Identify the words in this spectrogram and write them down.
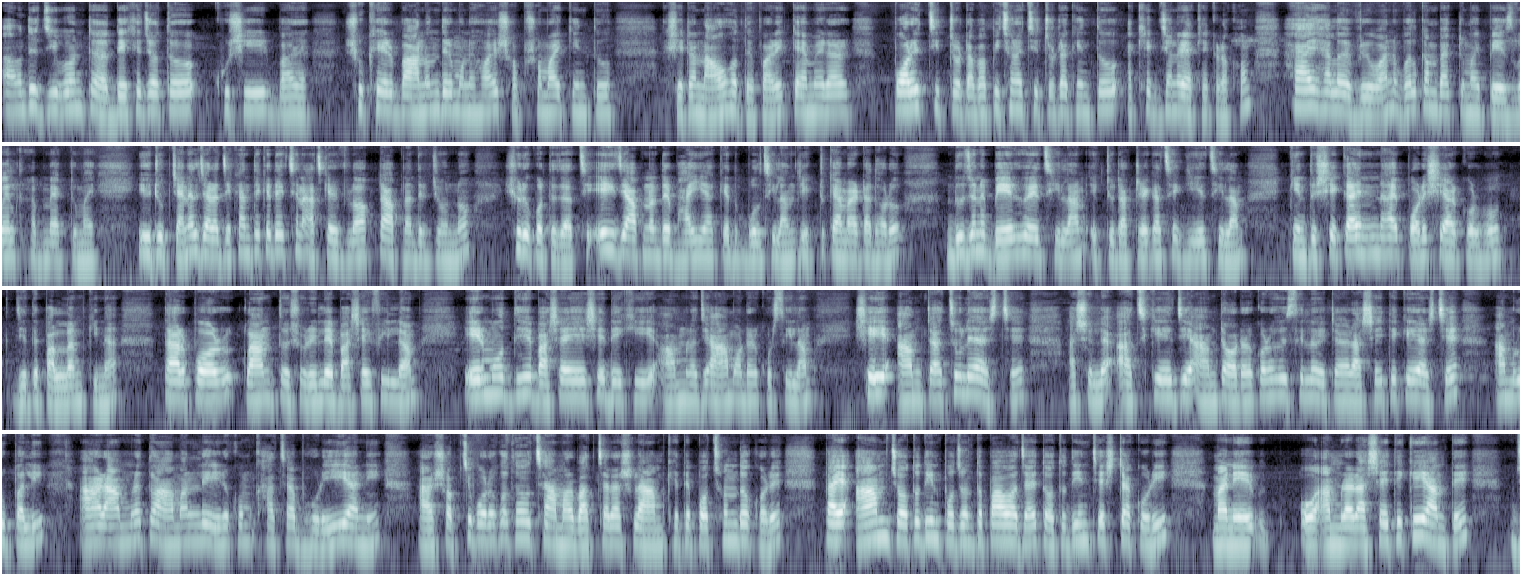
আমাদের জীবনটা দেখে যত খুশির বা সুখের বা আনন্দের মনে হয়, সব সময় কিন্তু সেটা নাও হতে পারে। ক্যামেরার পরের চিত্রটা বা পিছনের চিত্রটা কিন্তু এক একজনের এক এক রকম। Hi hello everyone welcome back to my page welcome back to my YouTube channel যারা যেখান থেকে দেখছেন, আজকের ব্লগটা আপনাদের জন্য শুরু করতে যাচ্ছি। এই যে আপনাদের ভাইয়াকে বলছিলাম যে, একটু ক্যামেরাটা ধরো। দুজনে বের হয়েছিলাম, একটু ডাক্তারের কাছে গিয়েছিলাম, কিন্তু সে কাহিনী না হয় পরে শেয়ার করব, যেতে পারলাম কি না তারপর ক্লান্ত শরীরে বাসায় ফিরলাম। এর মধ্যে বাসায় এসে দেখি আমরা যে আম অর্ডার করছিলাম, সেই আমটা চলে আসছে। আসলে আজকে যে আমটা অর্ডার করা হয়েছিল, এটা রাজশাহী থেকে আসছে আমরুপালি আর আমরা তো আম আনলে এরকম খাঁচা ভরেই আনি। আর সবচেয়ে বড় কথা হচ্ছে, আমার বাচ্চারা আসলে আম খেতে পছন্দ করে। তাই আম যতদিন পর্যন্ত পাওয়া যায়, ততদিন চেষ্টা করি মানে ও আমরা রাজশাহী থেকেই আনতে।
